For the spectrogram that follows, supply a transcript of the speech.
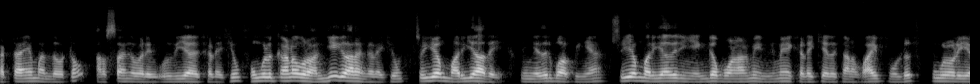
கட்டாயம் அந்த வட்டம் அரசாங்க வேலை உறுதியாக கிடைக்கும். உங்களுக்கான ஒரு அங்கீகாரம் கிடைக்கும். சுய மரியாதை நீங்க எதிர்பார்ப்பீங்க. சுய மரியாதை நீங்க எங்க போனாலுமே இனிமே கிடைக்கிறதுக்கான வாய்ப்பு உண்டு. உங்களுடைய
